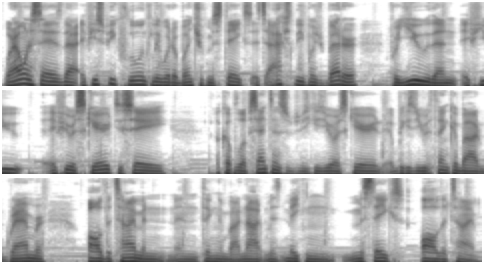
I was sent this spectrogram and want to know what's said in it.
what I want to say is that if you speak fluently with a bunch of mistakes, it's actually much better for you than if you if you're scared to say a couple of sentences because you're scared because you think about grammar all the time and, and thinking about not mis- making mistakes all the time.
